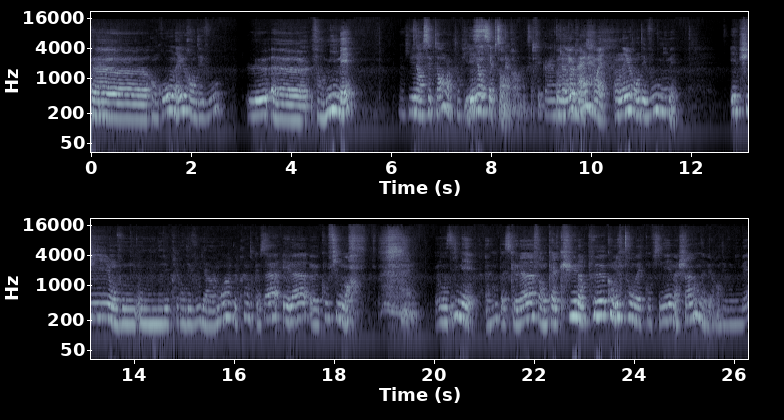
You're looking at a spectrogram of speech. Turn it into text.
en gros, on a eu rendez-vous le enfin, mi-mai. Il est né en septembre, ton fils Il est né en septembre. D'accord, donc ça fait quand même déjà pas mal. Ouais, on a eu rendez-vous mi-mai. Et puis, on, on avait pris rendez-vous il y a un mois à peu près, un truc comme ça. Et là, euh, confinement. on se dit, mais ah non, parce que là, on calcule un peu combien de temps on va être confiné, machin. On avait rendez-vous mi-mai.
